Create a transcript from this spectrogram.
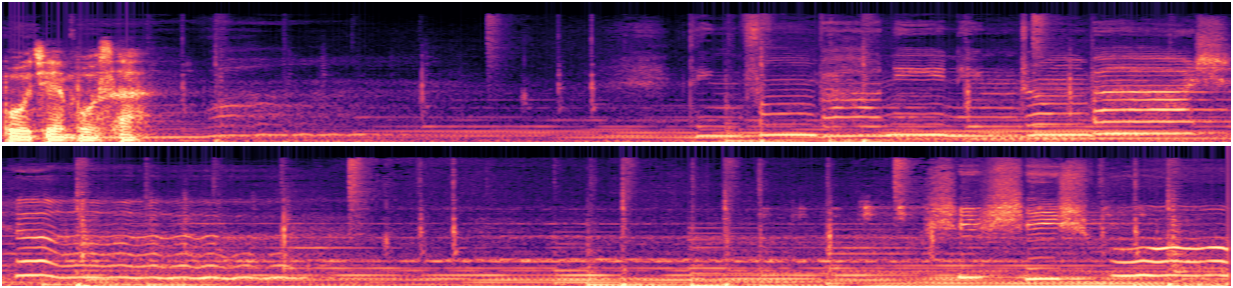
不见不散。是谁说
